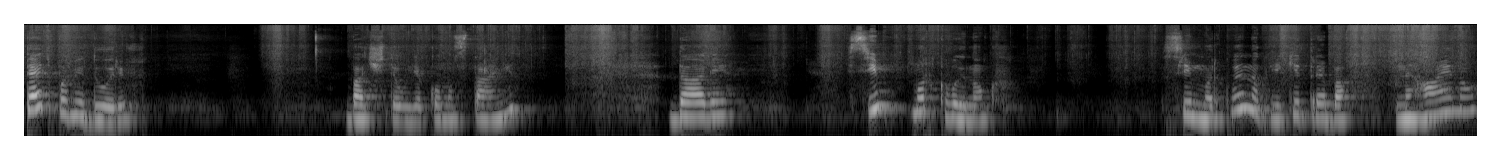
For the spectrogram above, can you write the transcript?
5 помідорів. Бачите, у якому стані. Далі 7 морквинок. 7 морквинок, які треба негайно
